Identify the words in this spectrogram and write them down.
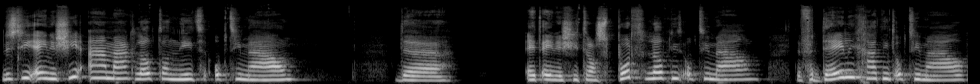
Dus die energieaanmaak loopt dan niet optimaal. De, het energietransport loopt niet optimaal. De verdeling gaat niet optimaal.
